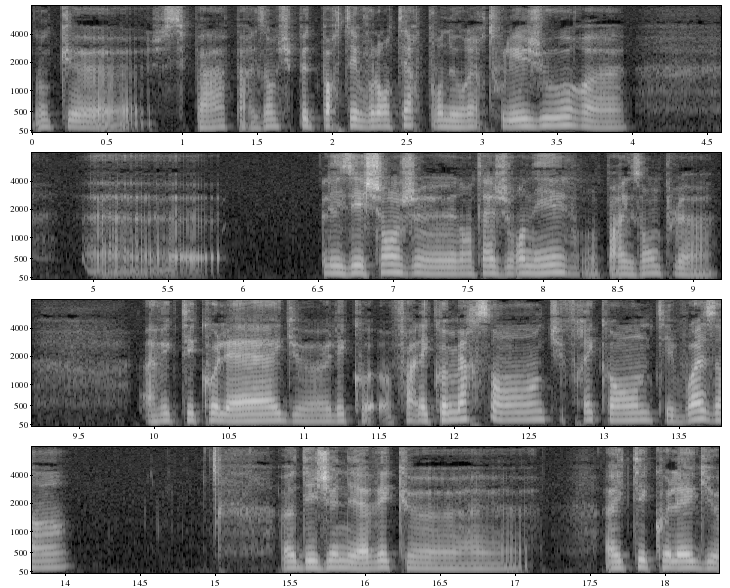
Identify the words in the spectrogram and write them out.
Donc, je sais pas, par exemple, tu peux te porter volontaire pour nourrir tous les jours les échanges dans ta journée, par exemple avec tes collègues, euh, les, enfin, les commerçants que tu fréquentes, tes voisins, euh, déjeuner avec, euh, avec tes collègues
